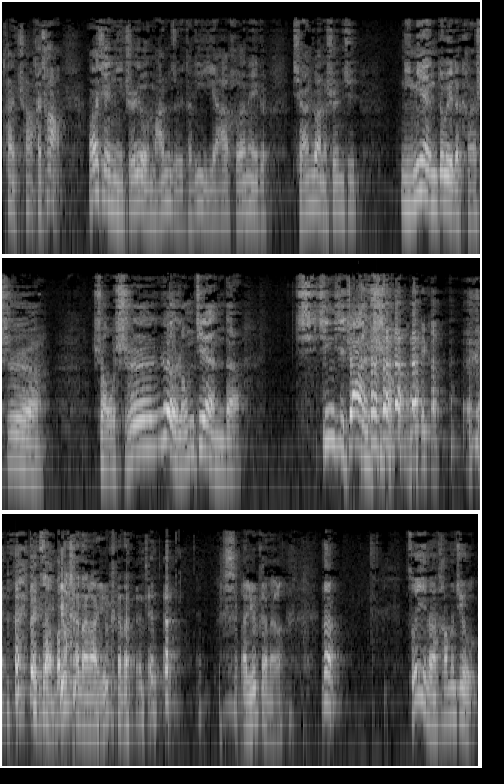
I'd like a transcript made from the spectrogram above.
太差，太差。而且你只有满嘴的利牙和那个强壮的身躯，你面对的可是手持热熔剑的星际战士，那 个对，怎么？有可能啊，有可能，真的啊，有可能。那所以呢，他们就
